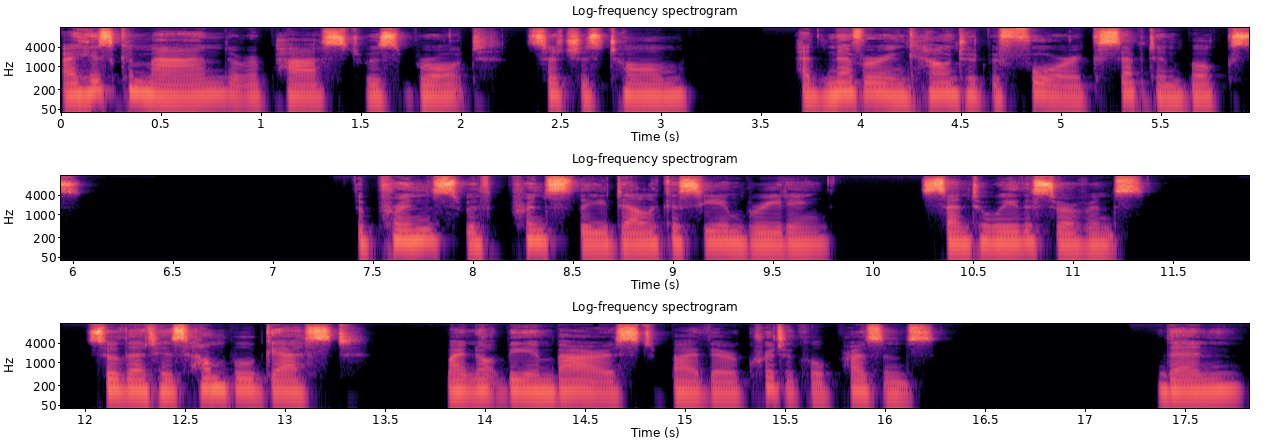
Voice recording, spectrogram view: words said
By his command, a repast was brought such as Tom had never encountered before except in books. The prince, with princely delicacy and breeding, sent away the servants so that his humble guest might not be embarrassed by their critical presence. Then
